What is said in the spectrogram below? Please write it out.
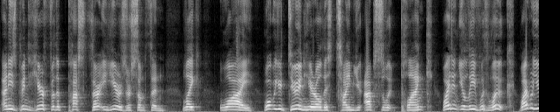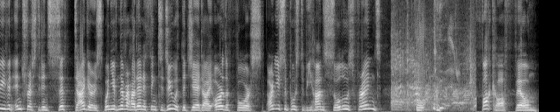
And he's been here for the past 30 years or something. Like, why? What were you doing here all this time, you absolute plank? Why didn't you leave with Luke? Why were you even interested in Sith daggers when you've never had anything to do with the Jedi or the Force? Aren't you supposed to be Han Solo's friend? Fuck off, film.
